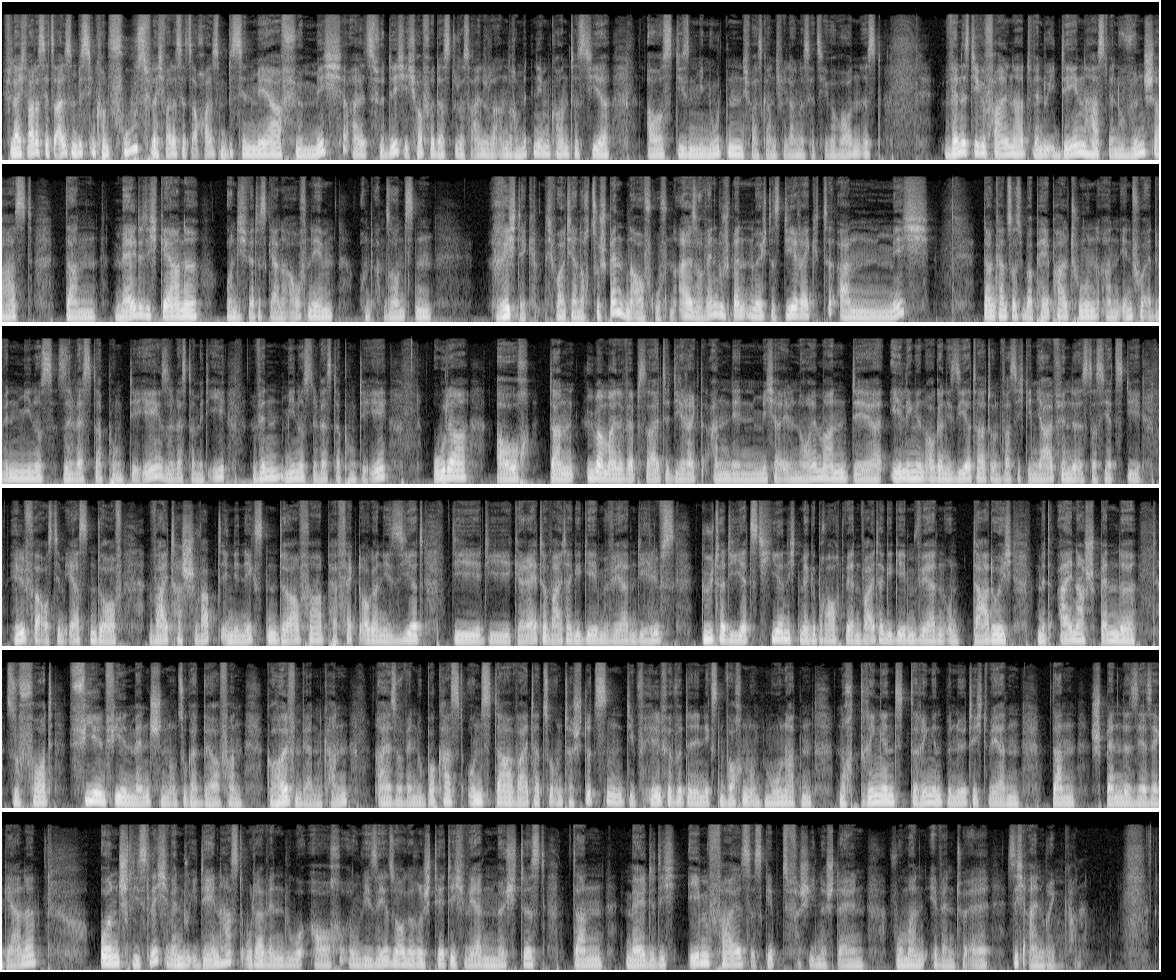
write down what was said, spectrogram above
Vielleicht war das jetzt alles ein bisschen konfus, vielleicht war das jetzt auch alles ein bisschen mehr für mich als für dich. Ich hoffe, dass du das ein oder andere mitnehmen konntest hier aus diesen Minuten. Ich weiß gar nicht, wie lange das jetzt hier geworden ist. Wenn es dir gefallen hat, wenn du Ideen hast, wenn du Wünsche hast, dann melde dich gerne und ich werde es gerne aufnehmen. Und ansonsten, richtig, ich wollte ja noch zu Spenden aufrufen. Also, wenn du spenden möchtest, direkt an mich, dann kannst du das über PayPal tun an info@win-silvester.de, Silvester mit i, win-silvester.de oder auch dann über meine Webseite direkt an den Michael Neumann, der Ehlingen organisiert hat. Und was ich genial finde, ist, dass jetzt die Hilfe aus dem ersten Dorf weiter schwappt in die nächsten Dörfer, perfekt organisiert, die, die Geräte weitergegeben werden, die Hilfs Güter, die jetzt hier nicht mehr gebraucht werden, weitergegeben werden und dadurch mit einer Spende sofort vielen, vielen Menschen und sogar Dörfern geholfen werden kann. Also, wenn du Bock hast, uns da weiter zu unterstützen, die Hilfe wird in den nächsten Wochen und Monaten noch dringend, dringend benötigt werden, dann spende sehr, sehr gerne. Und schließlich, wenn du Ideen hast oder wenn du auch irgendwie seelsorgerisch tätig werden möchtest, dann melde dich ebenfalls. Es gibt verschiedene Stellen, wo man eventuell sich einbringen kann.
